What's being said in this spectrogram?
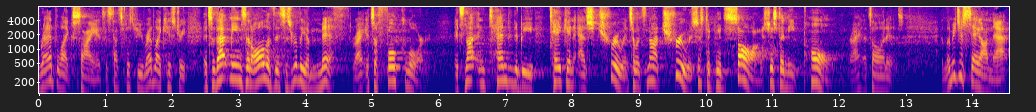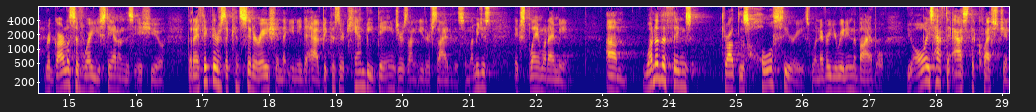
read like science. It's not supposed to be read like history. And so that means that all of this is really a myth, right? It's a folklore. It's not intended to be taken as true. And so it's not true. It's just a good song. It's just a neat poem, right? That's all it is. And let me just say on that, regardless of where you stand on this issue, that I think there's a consideration that you need to have because there can be dangers on either side of this. And let me just explain what I mean. Um, one of the things throughout this whole series, whenever you're reading the Bible, you always have to ask the question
